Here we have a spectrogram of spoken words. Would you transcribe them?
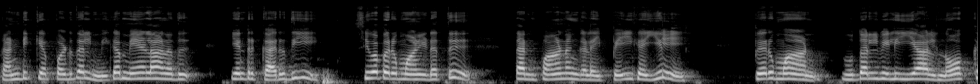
தண்டிக்கப்படுதல் மிக மேலானது என்று கருதி சிவபெருமானிடத்து தன் பானங்களை பெய்கையில் பெருமான் முதல்விழியால் நோக்க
